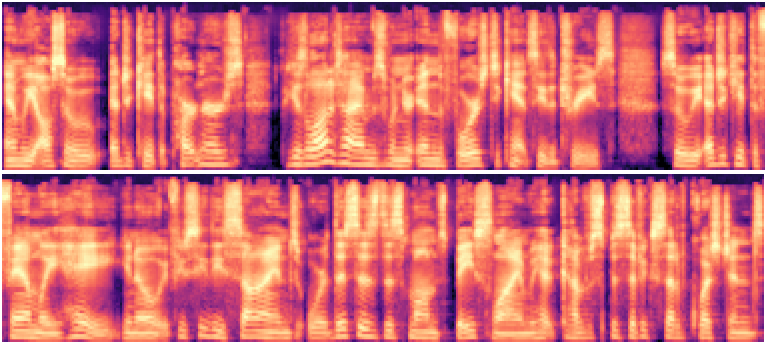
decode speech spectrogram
And we also educate the partners because a lot of times when you're in the forest, you can't see the trees. So we educate the family hey, you know, if you see these signs or this is this mom's baseline, we have a specific set of questions.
